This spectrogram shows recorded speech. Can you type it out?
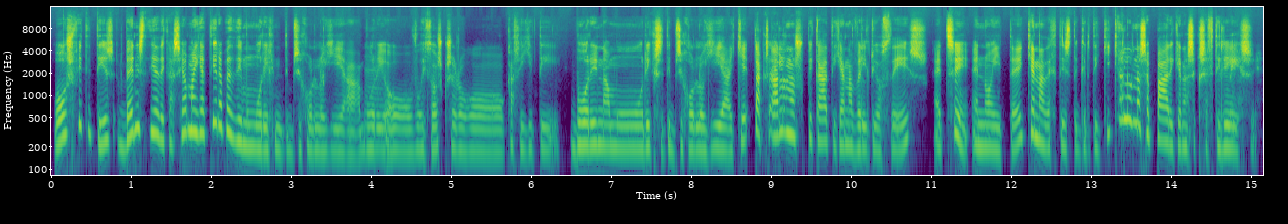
Ω φοιτητής μπαίνεις στη διαδικασία, μα γιατί ρε παιδί μου μου ρίχνει την ψυχολογία; Mm. Μπορεί ο βοηθός, ξέρω εγώ, καθηγητή, μπορεί να μου ρίξει την ψυχολογία. Και εντάξει, άλλο να σου πει κάτι για να βελτιωθείς, έτσι, εννοείται, και να δεχτείς την κριτική, και άλλο να σε πάρει και να σε ξεφτυλίσει.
